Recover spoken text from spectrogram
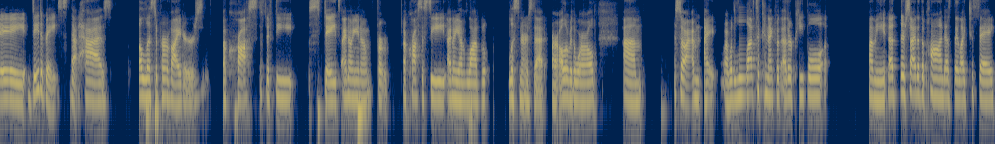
a database that has a list of providers across the 50 states. I know, you know, for across the sea, I know you have a lot of listeners that are all over the world. Um, so I'm I I would love to connect with other people on the other side of the pond, as they like to say,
